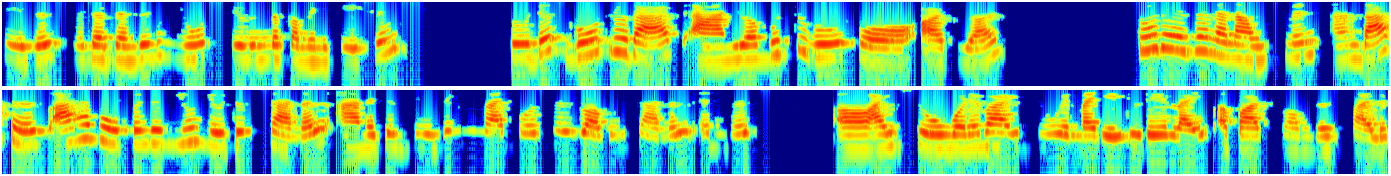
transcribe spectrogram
phases which are generally used during the communications so just go through that and you are good to go for RTR. So there is an announcement and that is I have opened a new YouTube channel and it is basically my personal vlogging channel in which uh, I show whatever I do in my day-to-day life apart from this pilot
